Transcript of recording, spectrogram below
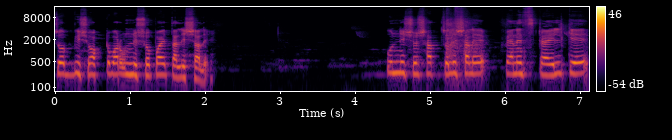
চব্বিশে অক্টোবর উনিশশো পঁয়তাল্লিশ সালে। উনিশশো সাতচল্লিশ সালে প্যানেস্টাইলকে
